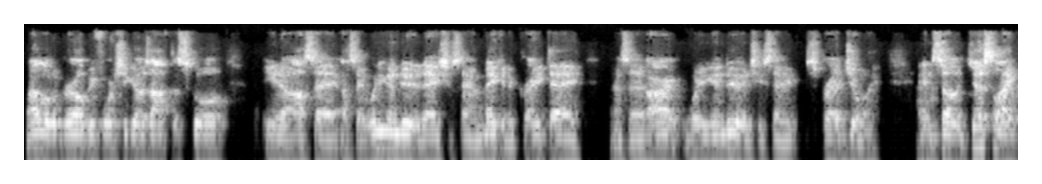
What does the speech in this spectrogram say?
my little girl before she goes off to school you know i'll say i'll say what are you going to do today she'll say i'm making a great day I said, All right, what are you going to do? And she said, Spread joy. And so, just like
